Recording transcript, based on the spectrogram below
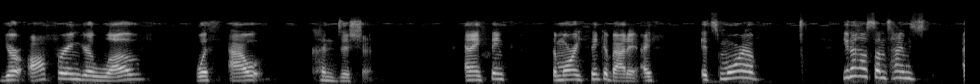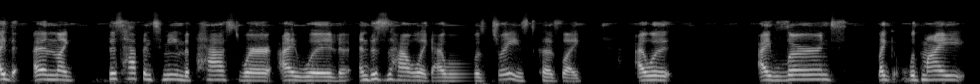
you're offering your love without condition. And I think the more I think about it, I it's more of you know how sometimes I and like this happened to me in the past where I would and this is how like I was raised cuz like I would I learned like with my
